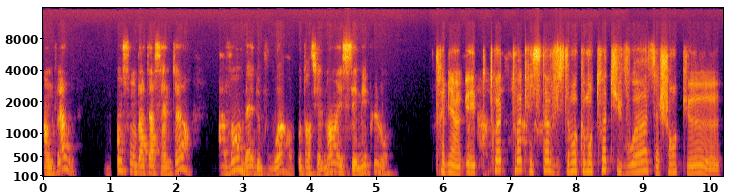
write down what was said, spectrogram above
dans le cloud, dans son data center, avant ben, de pouvoir potentiellement s'aimer plus loin. Très bien. Et toi, toi, Christophe, justement, comment toi tu vois, sachant que euh,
